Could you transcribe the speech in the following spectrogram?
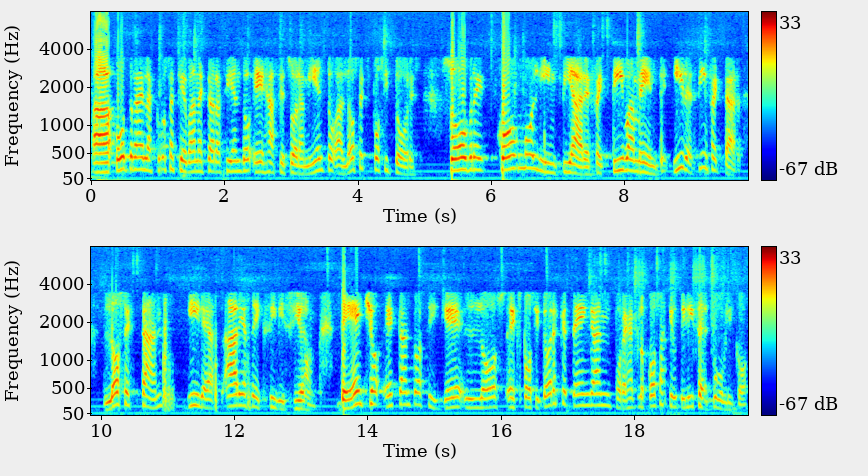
Ah, otra de las cosas que van a estar haciendo es asesoramiento a los expositores sobre cómo limpiar efectivamente y desinfectar los stands y las áreas de exhibición. De hecho, es tanto así que los expositores que tengan, por ejemplo, cosas que utilice el público,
